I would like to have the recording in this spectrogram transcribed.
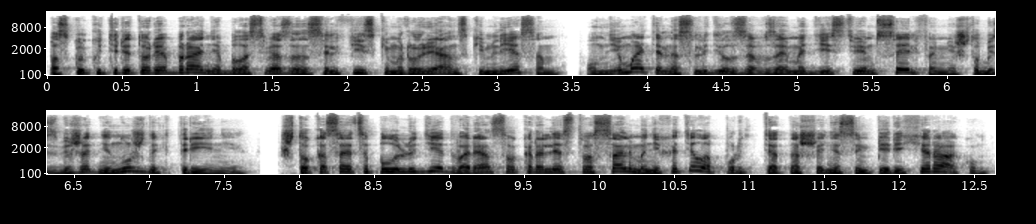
Поскольку территория Браня была связана с эльфийским рурианским лесом, он внимательно следил за взаимодействием с эльфами, чтобы избежать ненужных трений. Что касается полулюдей, дворянство королевства Сальма не хотело портить отношения с империей Хераку,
